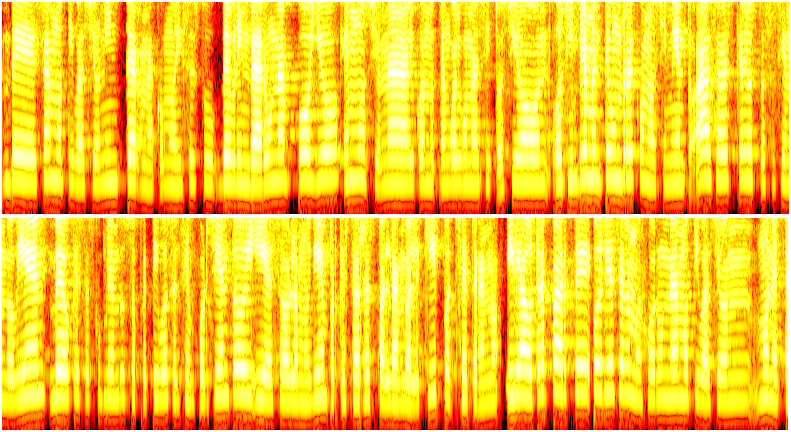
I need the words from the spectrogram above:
de esa motivación interna, como dices tú, de brindar un apoyo emocional cuando tengo alguna situación o simplemente un reconocimiento. Ah, sabes que lo estás haciendo bien, veo que estás cumpliendo tus objetivos al 100% y eso habla muy bien porque estás respaldando al equipo, etcétera, ¿no? Y la otra parte podría ser a lo mejor una motivación monetaria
